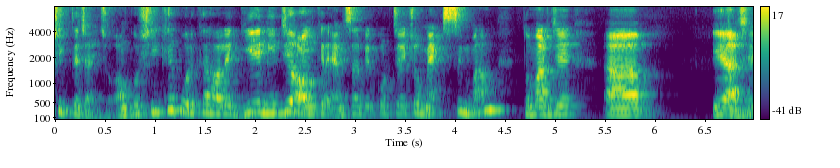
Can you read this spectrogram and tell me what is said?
শিখতে চাইছো, অঙ্ক শিখে পরীক্ষা হলে গিয়ে নিজে অঙ্কের অ্যান্সার বের করতে চাইছো ম্যাক্সিমাম তোমার যে এ আছে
